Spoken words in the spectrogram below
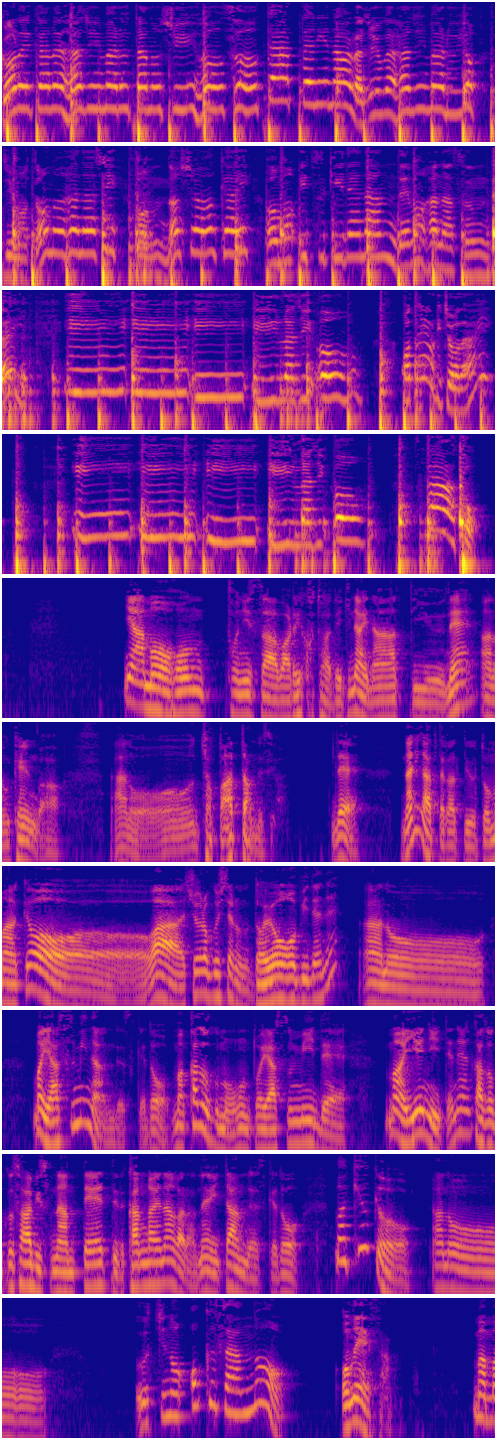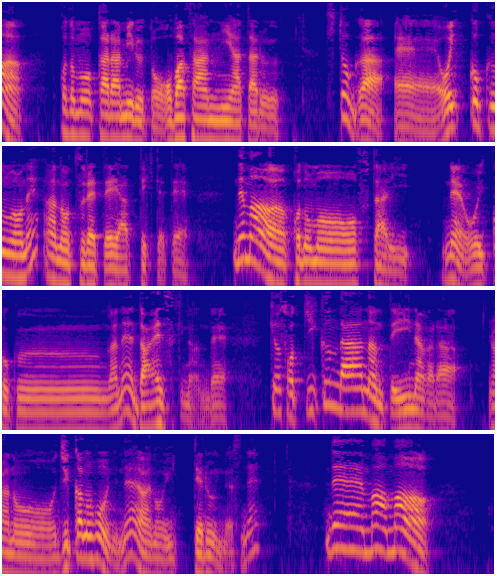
これから始まる楽しい放送、勝手にのラジオが始まるよ。地元の話、本の紹介、思いつきで何でも話すんだい。いい、いい、いい、ラジオ。お便りちょうだい。いい、いい、いい、ラジオ。スタートいや、もう本当にさ、悪いことはできないなっていうね、あの件が、あの、ちょっとあったんですよ。で、何があったかっていうと、まあ今日は収録してるの土曜日でね、あのまあ休みなんですけど、まあ家族も本当休みで、まあ家にいてね、家族サービスなんてって考えながらね、いたんですけど、まあ急遽、あのうちの奥さんのお姉さん、まあまあ、子供から見るとおばさんにあたる人が、えー、おいっ子くんをね、あの、連れてやってきてて、で、まあ、子供二人、ね、おいっ子くんがね、大好きなんで、今日そっち行くんだ、なんて言いながら、あの、実家の方にね、あの、行ってるんですね。で、まあまあ、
